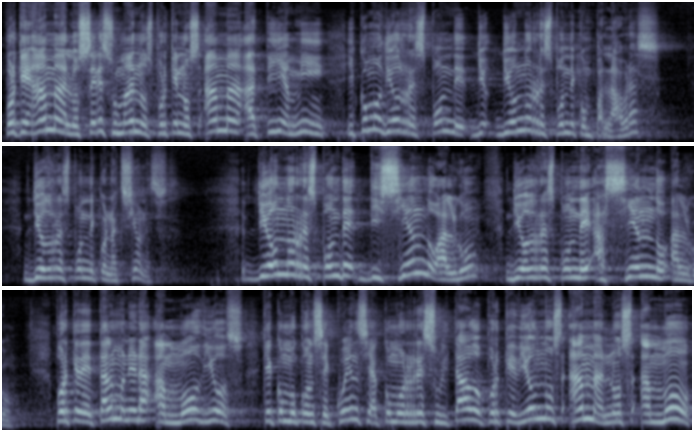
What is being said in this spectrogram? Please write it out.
porque ama a los seres humanos, porque nos ama a ti y a mí. ¿Y cómo Dios responde? Dios, Dios no responde con palabras, Dios responde con acciones. Dios no responde diciendo algo, Dios responde haciendo algo. Porque de tal manera amó Dios que como consecuencia, como resultado, porque Dios nos ama, nos amó,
